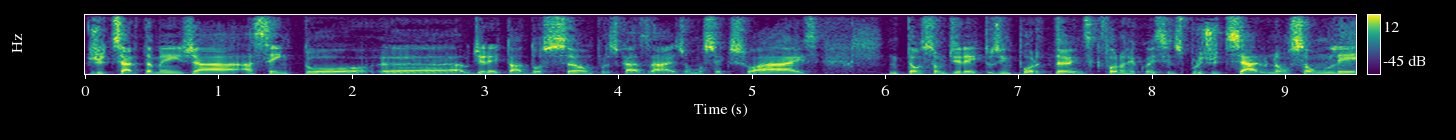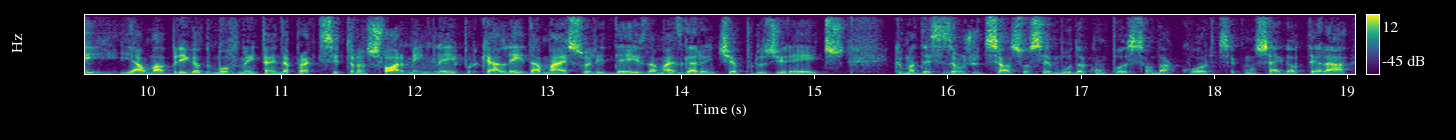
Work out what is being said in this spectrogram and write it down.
O judiciário também já assentou uh, o direito à adoção para os casais homossexuais. Então são direitos importantes que foram reconhecidos por judiciário, não são lei, e há uma briga do movimento ainda para que se transforme em lei, uhum. porque a lei dá mais solidez, dá mais garantia para os direitos, que uma decisão judicial, se você muda a composição da corte, você consegue alterar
